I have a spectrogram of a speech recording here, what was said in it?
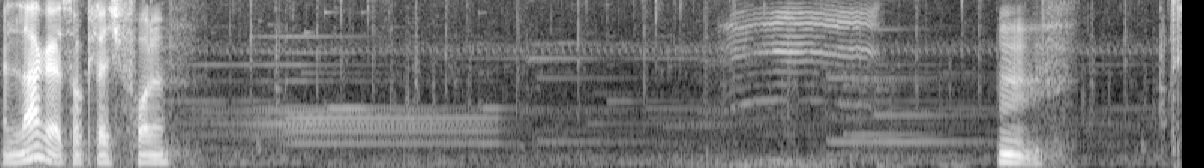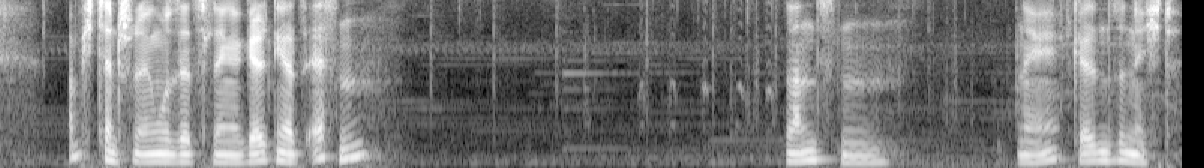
Mein Lager ist auch gleich voll. Hm. Habe ich denn schon irgendwo Setzlinge? Gelten die als Essen? Pflanzen. Nee, gelten sie nicht.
